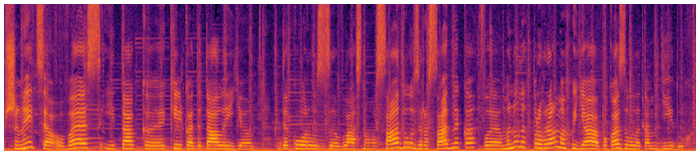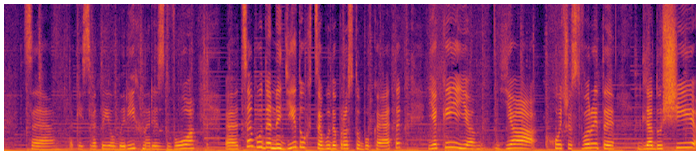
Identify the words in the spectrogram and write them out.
пшениця, овес і так е, кілька деталей е, декору з власного саду, з розсадника. В минулих програмах я показувала там дідух. Це такий святий оберіг на Різдво. Е, Це буде не дідух, це буде просто букетик, який е, я хочу створити для душі,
